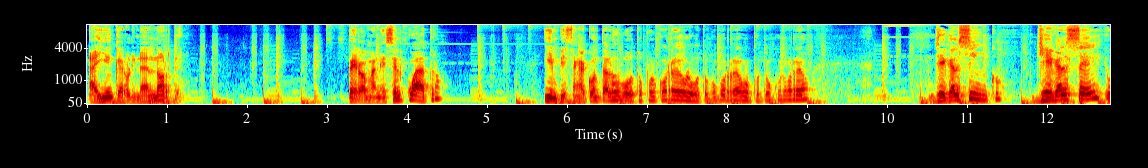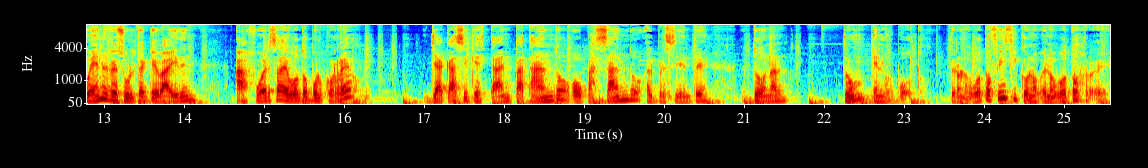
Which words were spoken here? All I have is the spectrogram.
ahí en Carolina del Norte. Pero amanece el 4 y empiezan a contar los votos por correo, los votos por correo, los votos por correo. Llega el 5, llega el 6, bueno, y resulta que Biden, a fuerza de voto por correo, ya casi que está empatando o pasando al presidente Donald Trump en los votos. Pero en los votos físicos, en los, votos eh,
